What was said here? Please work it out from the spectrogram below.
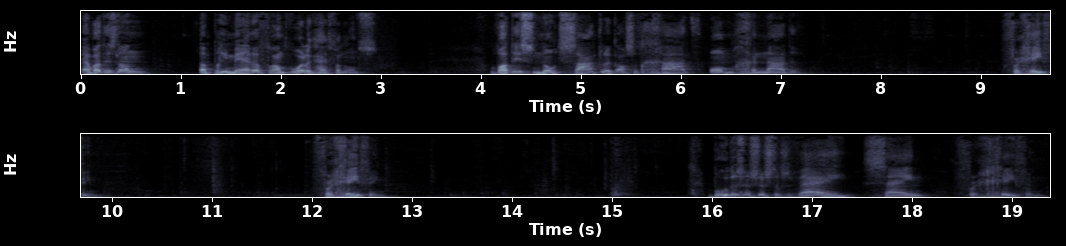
En wat is dan een primaire verantwoordelijkheid van ons? Wat is noodzakelijk als het gaat om genade? Vergeving vergeving. Broeders en zusters, wij zijn vergeven.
